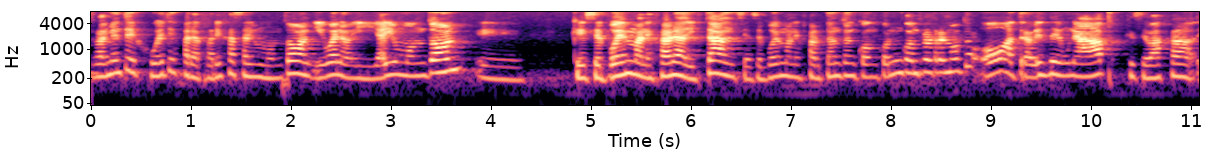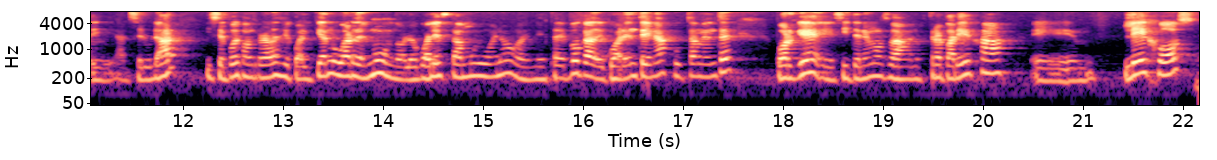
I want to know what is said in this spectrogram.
realmente juguetes para parejas hay un montón. Y bueno, y hay un montón eh, que se pueden manejar a distancia. Se pueden manejar tanto en- con, con un control remoto o a través de una app que se baja eh, al celular y se puede controlar desde cualquier lugar del mundo, lo cual está muy bueno en esta época de cuarentena justamente, porque eh, si tenemos a nuestra pareja eh, lejos,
